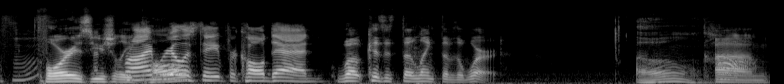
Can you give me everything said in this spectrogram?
4. Four is usually Prime call. real estate for call dad. Well, because it's the length of the word. Oh, Um,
